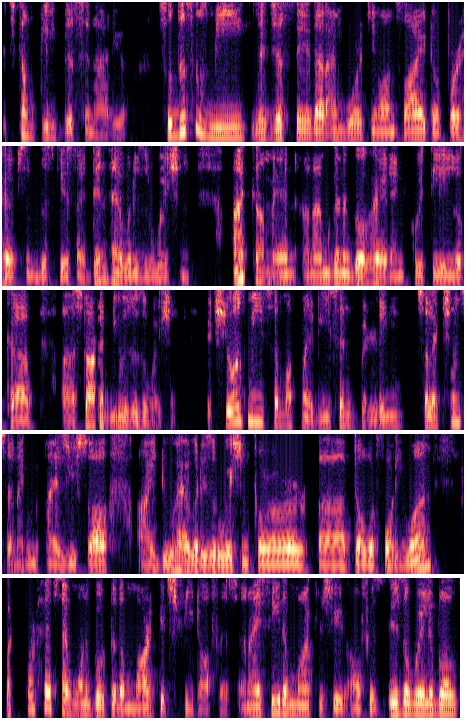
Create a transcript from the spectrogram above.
let's complete this scenario. So this is me. Let's just say that I'm working on site, or perhaps in this case, I didn't have a reservation. I come in and I'm going to go ahead and quickly look up, uh, start a new reservation. It shows me some of my recent building selections. And I, as you saw, I do have a reservation for uh, Tower 41, but perhaps I want to go to the Market Street office. And I see the Market Street office is available.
